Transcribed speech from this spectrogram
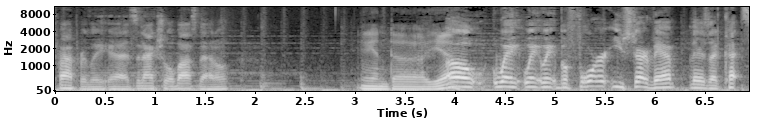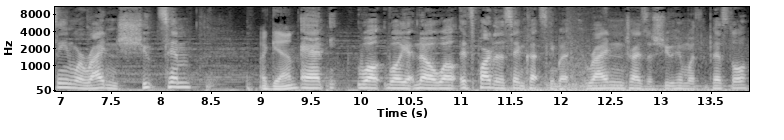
properly. Yeah, it's an actual boss battle. And, uh, yeah. Oh wait, wait, wait! Before you start Vamp, there's a cutscene where Raiden shoots him, Again? and he- well, well, yeah, no, well, it's part of the same cutscene, but Raiden tries to shoot him with a pistol,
